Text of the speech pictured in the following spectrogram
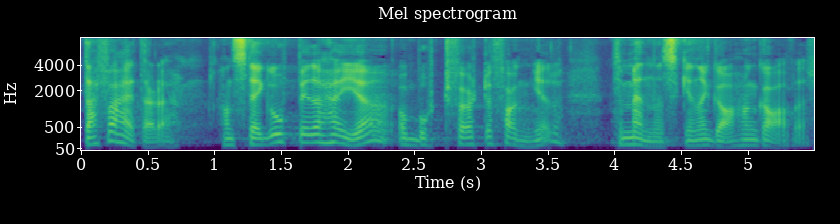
Derfor heter det han steg opp i det høye og bortførte fanger, til menneskene ga han gaver.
